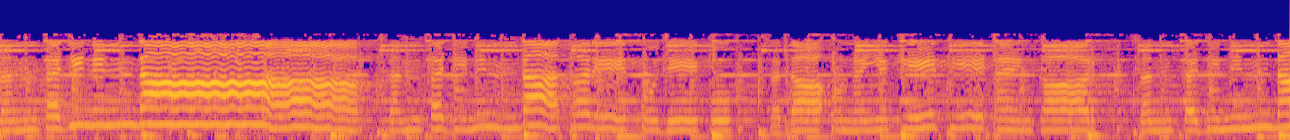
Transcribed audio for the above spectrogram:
संत जी निंदा سدا انهيءَ کي ٿئي اهنڪار. سنت جي نندا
